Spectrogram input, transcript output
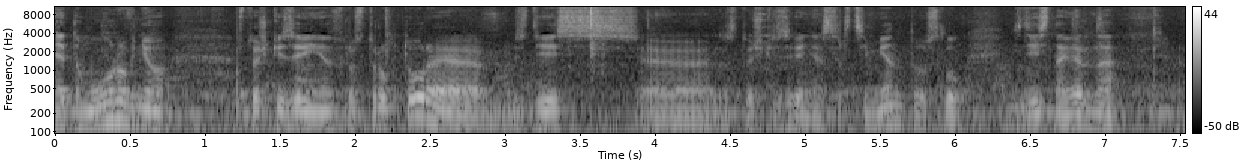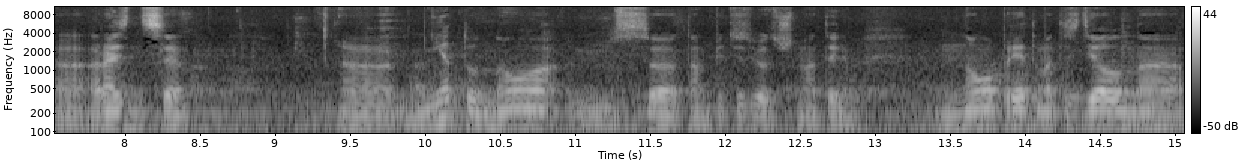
этому уровню. С точки зрения инфраструктуры, здесь, э, с точки зрения ассортимента услуг, здесь, наверное, э, разницы э, нету, но с там, пятизвездочным отелем. Но при этом это сделано,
